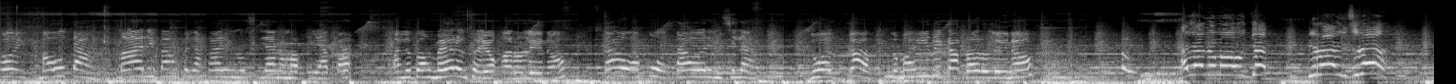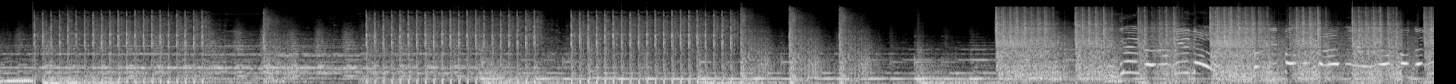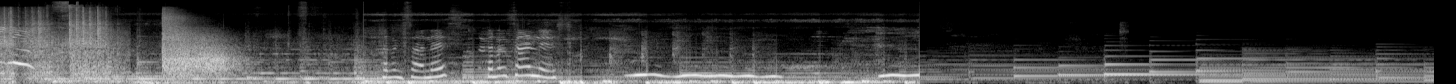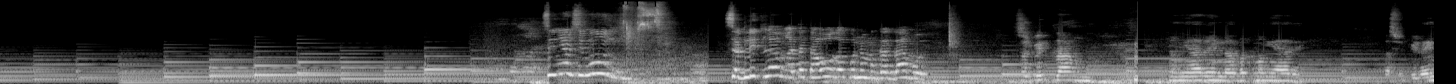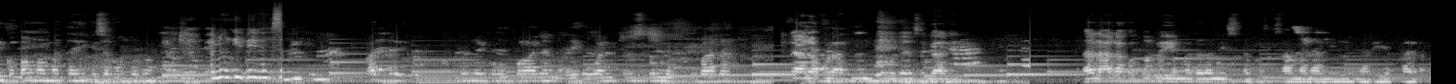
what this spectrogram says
Hoy, mautang. Maaari bang palakarin mo sila ng mapayapa? Ano bang meron sa'yo, Carolino? Tao ako, tao rin sila. Duwag ka! Tumahimik ka, Carolino! Ayan Senyor Simon! Saglit lang at tatawag ako ng magagamot. Saglit lang. Nangyari ang dapat mangyari. Kasi pilayin ko bang mamatay ka sa makulong. Anong ibig mong sabihin? Padre, doon ay kong pangalan ay Juan Crisostomo Ibarra. Naalala ko lahat ng to dahil sa galit. Naalala ko tuloy yung matatamis na pasasama namin ni Maria Clara.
